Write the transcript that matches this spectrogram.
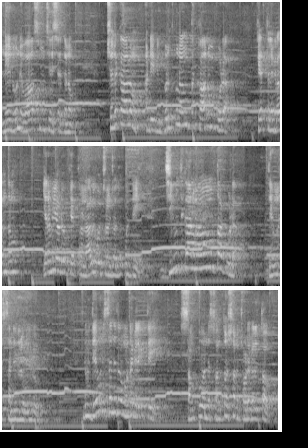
నేను నివాసం చేసేదను. చిరకాలం అంటే నీ బ్రతుకునంత కాలం కూడా. కీర్తన గ్రంథం ఇరవై ఏడవ కీర్తన నాలుగు వచ్చిన చదువుకుంటే జీవితకాలం అంతా కూడా దేవుని సన్నిధిలో ఉండు. నువ్వు దేవుని సన్నిధిలో ఉండగలిగితే సంపూర్ణ సంతోషాన్ని చూడగలుగుతావు.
